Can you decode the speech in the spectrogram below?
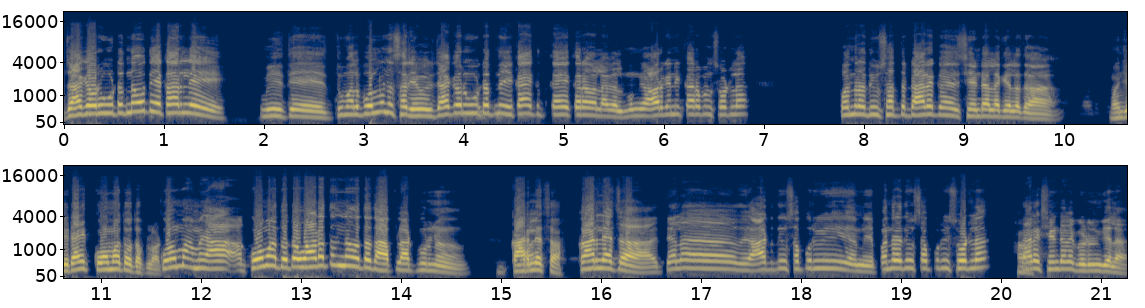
जागेवर उठत नव्हते कारले. मी ते तुम्हाला बोललो ना सर हे जागेवर उठत नाही. काय काय करावं लागेल? मग ऑर्गॅनिक कार्बन सोडलं. पंधरा दिवसात डायरेक्ट शेंड्याला गेला तो हा. म्हणजे डायरेक्ट कोमत होता प्लॉट कोमा म्हणजे आ- कोमात होता वाढतच नव्हता हा प्लॉट पूर्ण. कारल्याचा? कारल्याचा. त्याला आठ दिवसापूर्वी म्हणजे पंधरा दिवसापूर्वी सोडलं. हा. डायरेक्ट शेंड्याला भिडून गेला.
